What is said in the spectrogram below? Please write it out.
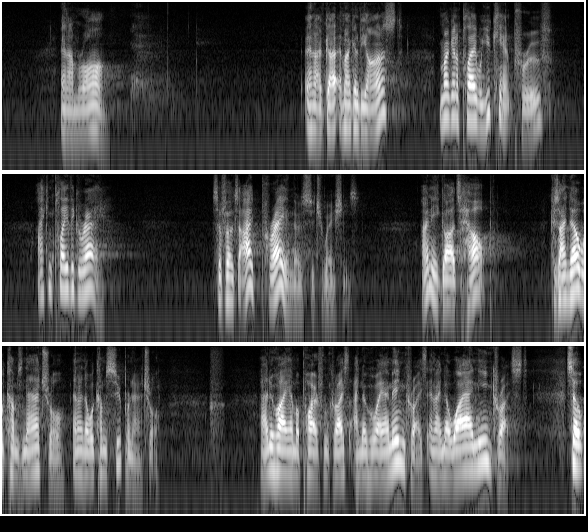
and I'm wrong. And I've got, am I going to be honest? Am I going to play, well, you can't prove? I can play the gray. So, folks, I pray in those situations. I need God's help because I know what comes natural and I know what comes supernatural. I know who I am apart from Christ. I know who I am in Christ, and I know why I need Christ. So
